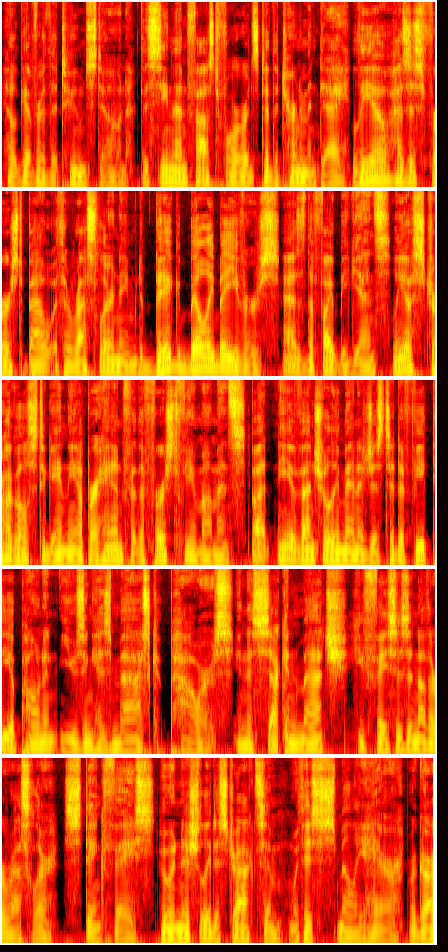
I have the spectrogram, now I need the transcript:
he'll give her the tombstone. The scene then fast forwards to the tournament day. Leo has his first bout with a wrestler named Big Billy Beavers. As the fight begins, Leo struggles to gain the upper hand for the first few moments, but he eventually manages to defeat the opponent using his mask powers. In the second match, he faces another wrestler, Stinkface, who initially distracts him with his smelly hair. Regardless,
